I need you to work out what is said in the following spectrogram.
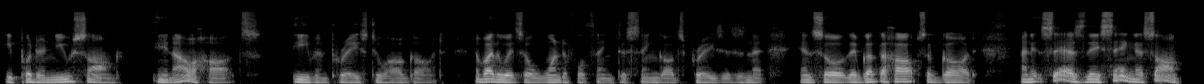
He put a new song in our hearts, even praise to our God. And by the way, it's a wonderful thing to sing God's praises, isn't it? And so they've got the harps of God. And it says they sing a song.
